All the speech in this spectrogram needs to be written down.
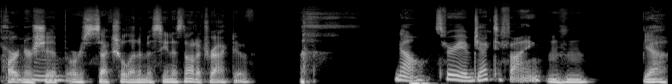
partnership or sexual intimacy and it's not attractive. no, it's very objectifying. hmm Yeah.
